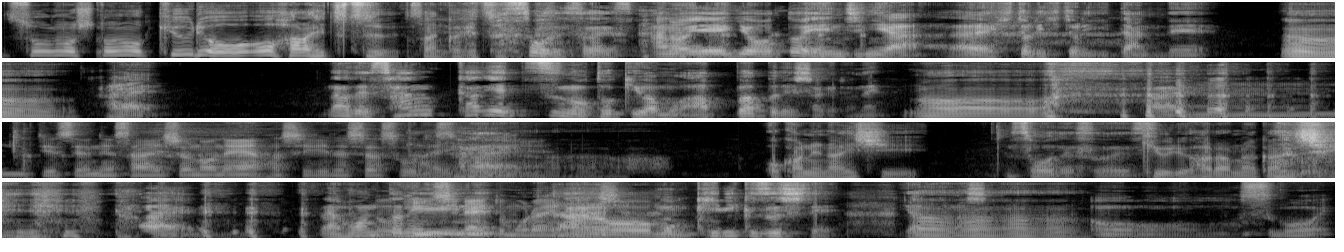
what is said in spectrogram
その人の給料を払いつつ3ヶ月。そうです、そうです。あの営業とエンジニア、えー一人一人いたんで、うんうんうん。はい。なので3ヶ月の時はもうアップアップでしたけどね。ああ。はうい。んですよね。最初のね、走り出しはそうですよはいね。お金ないし、そうです、そうです。給料払わなあかんし。はい。本当に、しないともらえないしあの、もう切り崩してやってました。うんうんうんうんおーすごい。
